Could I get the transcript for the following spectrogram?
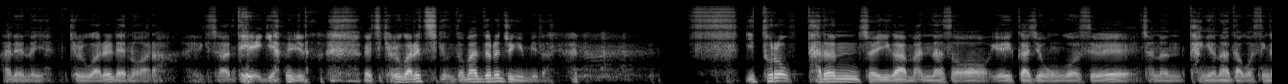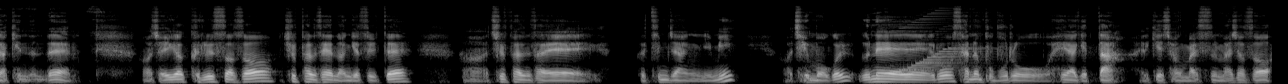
아내는 결과를 내놓아라 이렇게 저한테 얘기합니다. 결과를 지금도 만드는 중입니다. 이토록 다른 저희가 만나서 여기까지 온 것을 저는 당연하다고 생각했는데 어, 저희가 글을 써서 출판사에 넘겼을 때 어, 출판사의 그 팀장님이 어, 제목을 은혜로 사는 부부로 해야겠다 이렇게 정 말씀하셔서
